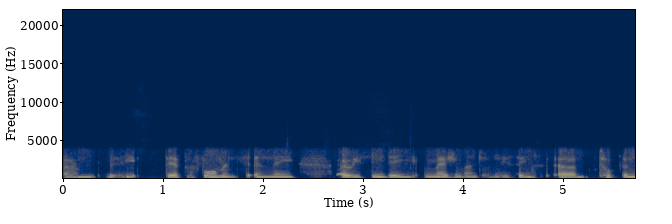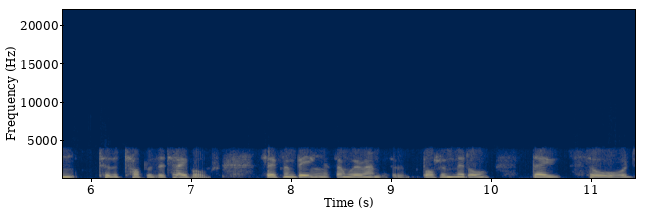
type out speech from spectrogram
um, the their performance in the OECD measurement of these things uh, took them to the top of the tables. So from being somewhere around the sort of bottom middle, they soared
